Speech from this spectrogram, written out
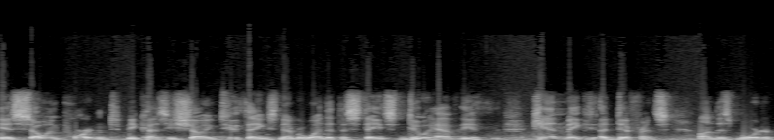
is so important because he's showing two things. Number one, that the states do have the can make a difference on this border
